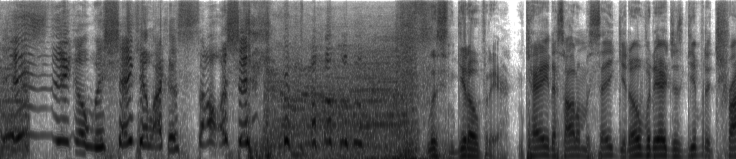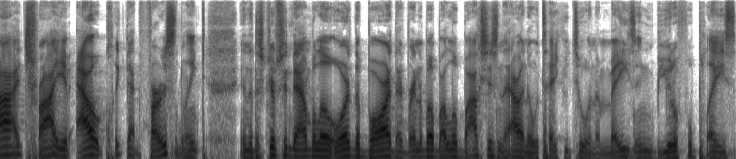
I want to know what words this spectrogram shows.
This nigga was shaking like a salt shaker, bro. Listen, get over there. Okay, that's all I'm gonna say. Get over there. Just give it a try. Try it out. Click that first link in the description down below or the bar that ran above my little box just now, and it will take you to an amazing, beautiful place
